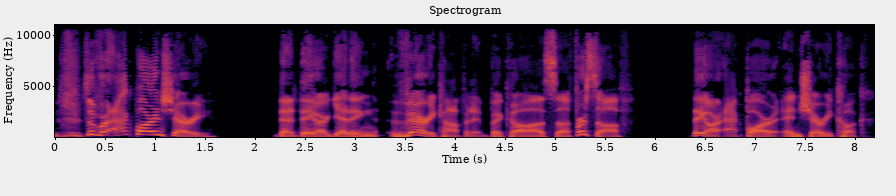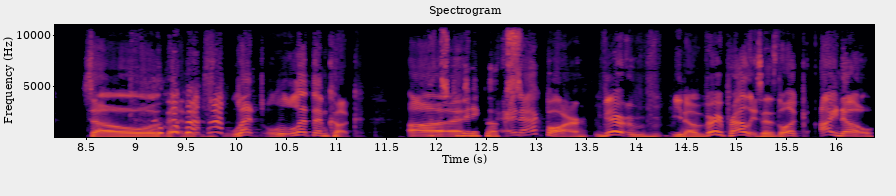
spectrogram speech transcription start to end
So for Akbar and Sherry, that they are getting very confident because uh, first off, they are Akbar and Sherry cook. So that, let let them cook. Uh, too many cooks. And Akbar, very you know, very proudly says, "Look, I know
